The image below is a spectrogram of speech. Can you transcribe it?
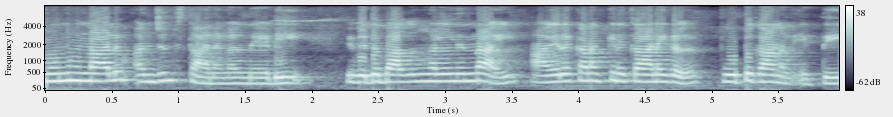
മൂന്നും നാലും അഞ്ചും സ്ഥാനങ്ങൾ നേടി. വിവിധ ഭാഗങ്ങളിൽ നിന്നായി ആയിരക്കണക്കിന് കാണികൾ പൂട്ടുകാണൽ എത്തി.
